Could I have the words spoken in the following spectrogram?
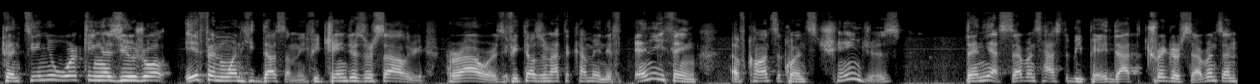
Continue working as usual if and when he does something. If he changes her salary, her hours, if he tells her not to come in, if anything of consequence changes, then yes, severance has to be paid. That triggers severance, and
